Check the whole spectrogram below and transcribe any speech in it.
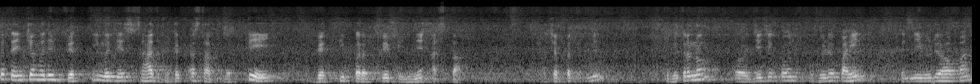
तर त्यांच्यामध्ये व्यक्तीमध्ये सात घटक असतात व ते व्यक्ती परत्वे भिन्न असतात. अशा पद्धतीने तर मित्रांनो जे जे कोण व्हिडिओ पाहिल त्यांनी व्हिडिओ हा पण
